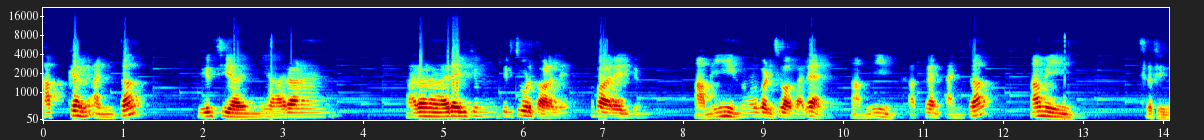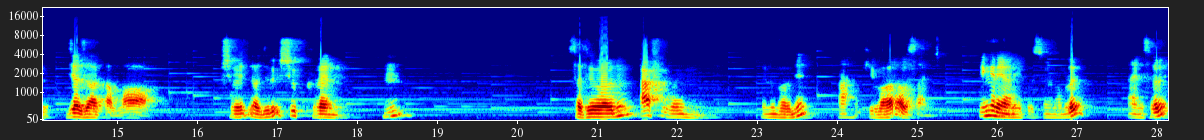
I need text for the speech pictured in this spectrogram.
ഹക്കൻ അൻത. തീർച്ചയായും നീ ആരാണ്? ആരാണ് ആരായിരിക്കും? തിരിച്ചു കൊടുത്ത ആളല്ലേ? അപ്പൊ ആരായിരിക്കും? അമീൻ. നമ്മൾ പഠിച്ചു വാക്കാം അല്ലേ? അമീൻ. ഹക്കൻ അൻത അമീൻ. സഫീർ. ജസാഖ് അതൊരു ശുക്രൻ. സഫീർ പറഞ്ഞു എന്ന് പറഞ്ഞ് ആ അവസാനിച്ചു. ഇങ്ങനെയാണ് ഈ ക്വസ്റ്റ്യൻ നമ്മൾ ആൻസർ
